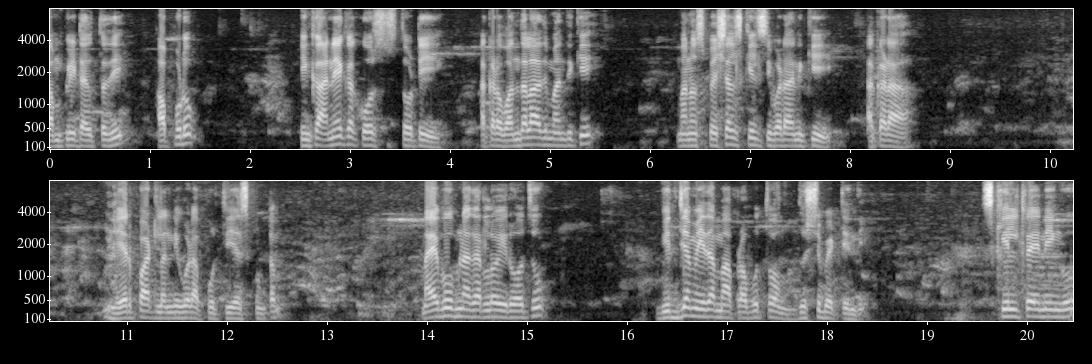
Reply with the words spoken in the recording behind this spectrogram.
కంప్లీట్ అవుతుంది. అప్పుడు ఇంకా అనేక కోర్సెస్ తోటి అక్కడ వందలాది మందికి మనం స్పెషల్ స్కిల్స్ ఇవ్వడానికి అక్కడ ఏర్పాట్లన్నీ కూడా పూర్తి చేసుకుంటాం. మహబూబ్ నగర్లో ఈరోజు విద్య మీద మా ప్రభుత్వం దృష్టి పెట్టింది. Skill training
